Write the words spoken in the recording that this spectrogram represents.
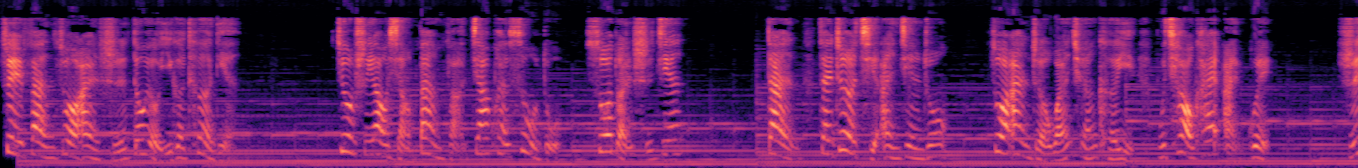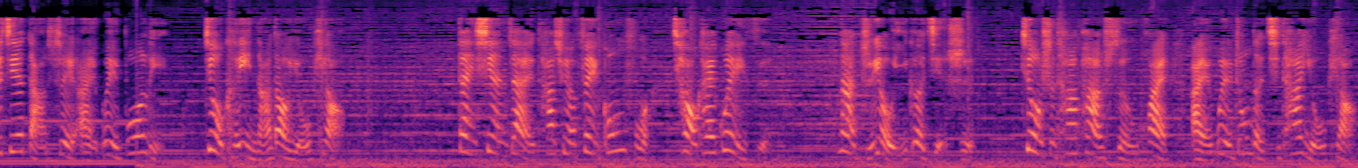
罪犯作案时都有一个特点，就是要想办法加快速度、缩短时间。但在这起案件中，作案者完全可以不撬开矮柜，直接打碎矮柜玻璃就可以拿到邮票。但现在他却费功夫撬开柜子，那只有一个解释，就是他怕损坏矮柜中的其他邮票，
